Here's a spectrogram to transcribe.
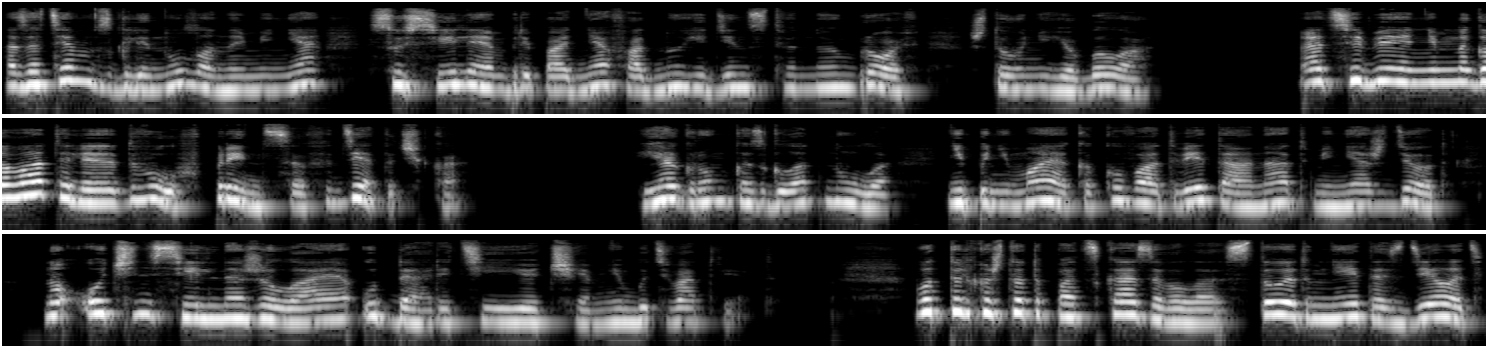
а затем взглянула на меня с усилием приподняв одну единственную бровь, что у нее была. «А тебе не многовато ли двух принцев, деточка?» Я громко сглотнула, не понимая, какого ответа она от меня ждет, но очень сильно желая ударить ее чем-нибудь в ответ. Вот только что-то подсказывало, стоит мне это сделать,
